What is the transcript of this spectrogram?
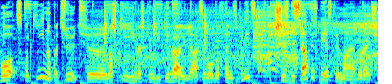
бо спокійно працюють е, важкі іграшки, у які граю я. Це World of Tanks Blitz. 60 FPS тримає, до речі.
